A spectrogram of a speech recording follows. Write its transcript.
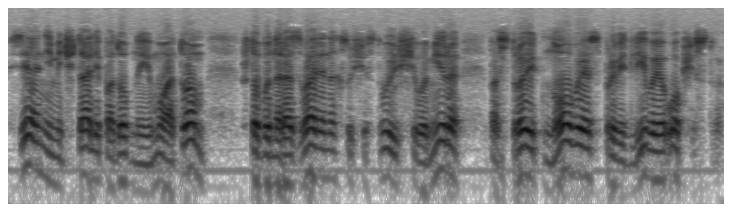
Все они мечтали, подобно ему, о том, чтобы на развалинах существующего мира построить новое справедливое общество.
